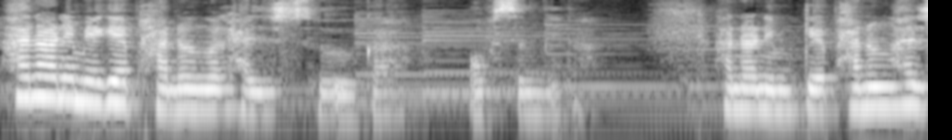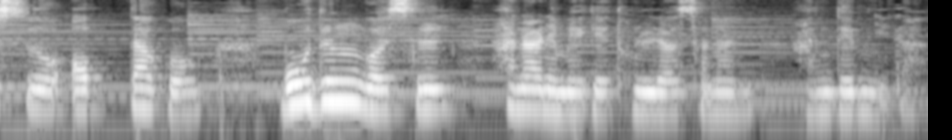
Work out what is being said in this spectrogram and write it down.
하나님에게 반응을 할 수가 없습니다. 하나님께 반응할 수 없다고 모든 것을 하나님에게 돌려서는 안 됩니다.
